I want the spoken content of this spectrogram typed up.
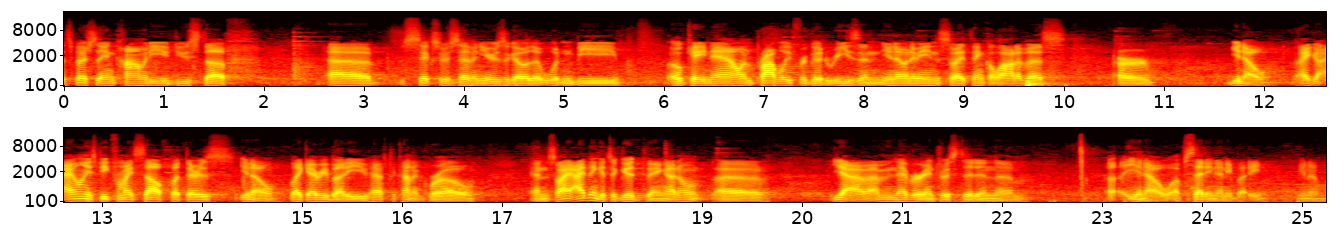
especially in comedy, you do stuff uh, six or seven years ago that wouldn't be okay now, and probably for good reason. You know what I mean? So I think a lot of us are, you know, I, I only speak for myself, but there's, you know, like everybody, you have to kind of grow, and so I, I think it's a good thing. I don't, uh, yeah, I'm never interested in, um, uh, you know, upsetting anybody. You know.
